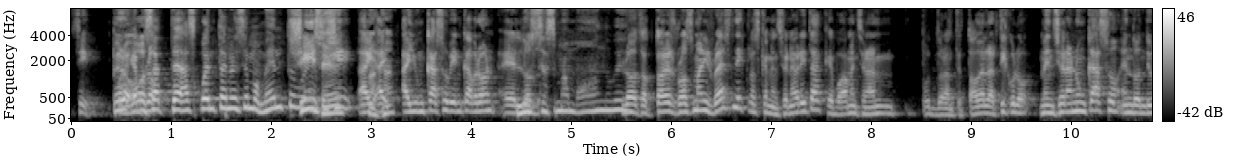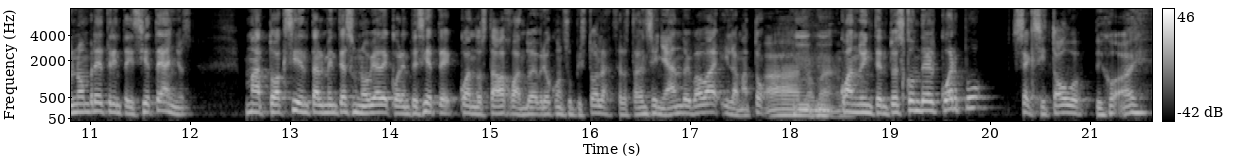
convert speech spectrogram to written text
Sí. Pero, ejemplo- o sea, ¿te das cuenta en ese momento, sí, güey? sí, sí. Sí, Hay, hay- ajá. hay un caso bien cabrón. Eh, No los, seas mamón, güey. los doctores Rosman y Resnick, los que mencioné ahorita, que voy a mencionar pues, durante todo el artículo, mencionan un caso en donde un hombre de 37 años mató accidentalmente a su novia de 47 cuando estaba jugando ebrio con su pistola. Se lo estaba enseñando y baba y la mató. Ah, no mames. Cuando intentó esconder el cuerpo, se excitó. güey. Dijo, ay.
